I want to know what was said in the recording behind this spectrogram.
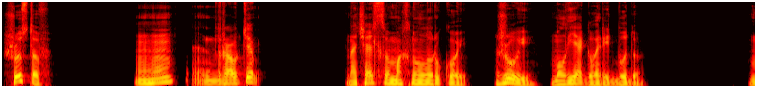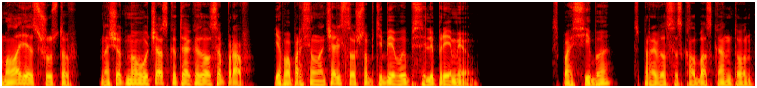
«Шустов?» «Угу, здравствуйте». Начальство махнуло рукой. «Жуй, мол, я говорить буду». «Молодец, Шустов. Насчет нового участка ты оказался прав. Я попросил начальство, чтобы тебе выписали премию». «Спасибо», — справился с колбаской Антон.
